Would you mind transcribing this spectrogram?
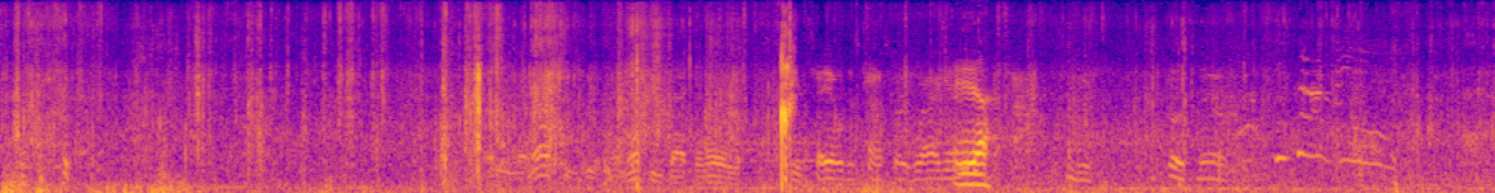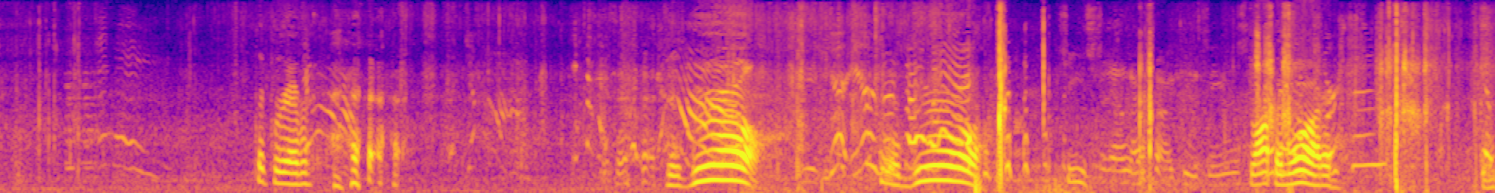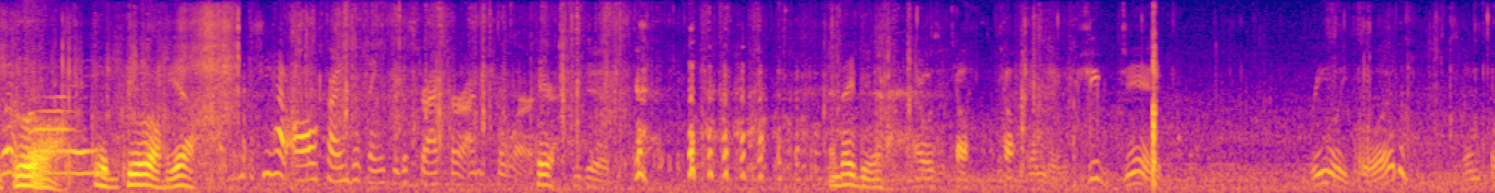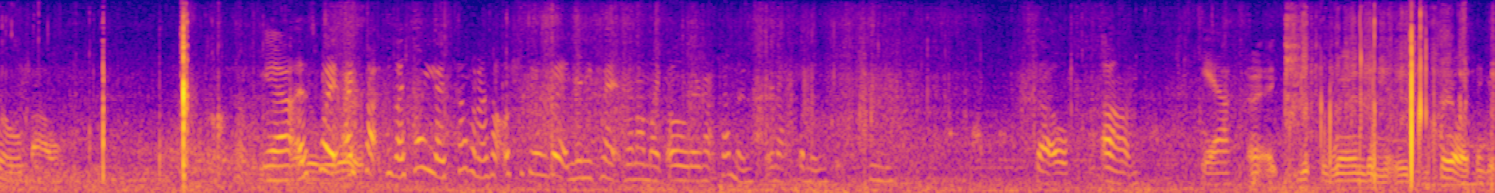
she's getting it. Now she's backing over. Your tail just kind of started wagging. Yeah. Close now. Took forever. Good girl. Your ears Good are so girl. She's down there. Can you see her? slopping water. Good girl. Good girl. Yeah. She had all kinds of things to distract her, I'm sure. Here. She did. And they did. That was a tough, tough ending. She did really good until about. Yeah, that's why I thought because I saw you guys coming, I thought, oh, she's doing good, and then you kind, then I'm like, oh, they're not coming, they're not coming. So, um, yeah, I, with the wind and the age of the trail, I think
